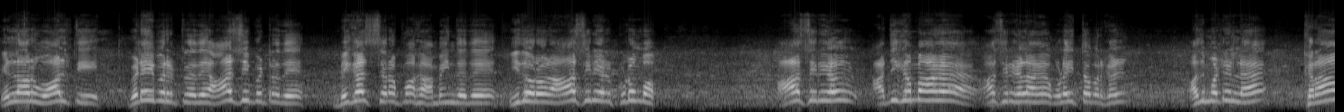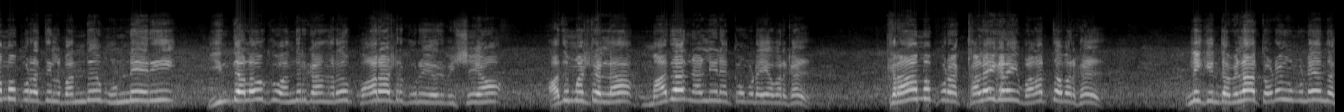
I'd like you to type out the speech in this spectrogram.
எல்லாரும் வாழ்த்தி விடைபெற்றது ஆசி பெற்றது மிக சிறப்பாக அமைந்தது. இது ஒரு ஆசிரியர் குடும்பம். ஆசிரியர்கள் அதிகமாக ஆசிரியர்களாக உழைத்தவர்கள். அது மட்டும் இல்லை கிராமப்புறத்தில் வந்து முன்னேறி இந்த அளவுக்கு வந்திருக்காங்கிறது பாராட்டுக்குரிய ஒரு விஷயம். அது மட்டும் இல்லை மத நல்லிணக்கம் உடையவர்கள் கிராமப்புற கலைகளை வளர்த்தவர்கள். இன்னைக்கு இந்த விழா தொடங்கும் முன்னே இந்த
